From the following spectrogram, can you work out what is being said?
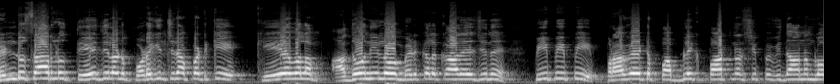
రెండుసార్లు తేదీలను పొడిగించినప్పటికీ కేవలం అదోనిలో మెడికల్ కాలేజీని పీపీపీ ప్రైవేట్ పబ్లిక్ పార్ట్నర్షిప్ విధానంలో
